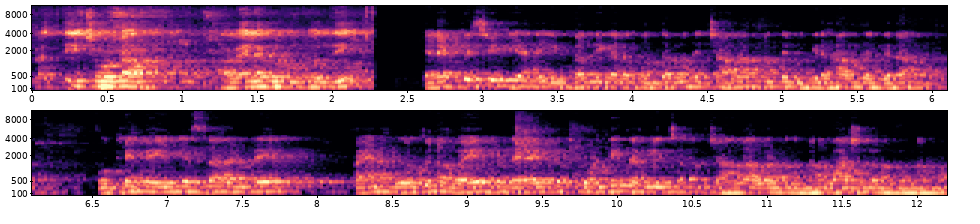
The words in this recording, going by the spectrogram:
ప్రతి చోట అవైలబుల్ ఉంటుంది. ఎలక్ట్రిసిటీ అనే ఇబ్బంది గల కొంతమంది చాలా మంది విగ్రహాల దగ్గర ముఖ్యంగా ఏం చేస్తారంటే పైన పోతున్న వైర్కు డైరెక్ట్ కొండి తగిలించడం చాలా అలాంటిది మన భాషలో అనుకున్నాము.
